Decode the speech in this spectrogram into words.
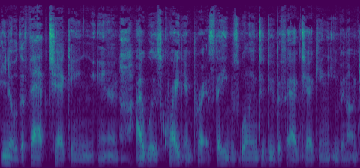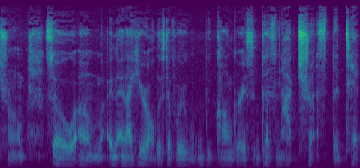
you know, the fact checking, and I was quite impressed that he was willing to do the fact checking even on Trump. So, um, and, and I hear all this stuff where Congress does not trust the tech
